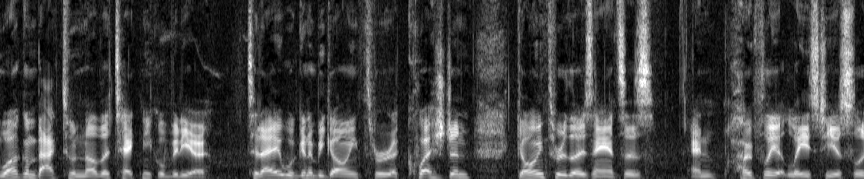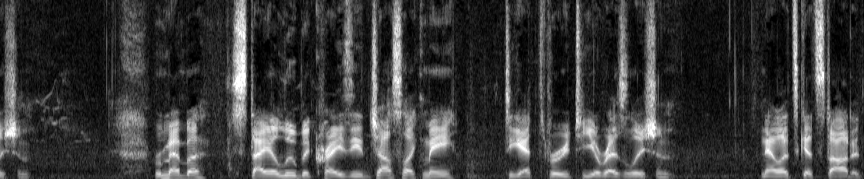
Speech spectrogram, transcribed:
Welcome back to another technical video. Today we're going to be going through a question, going through those answers, and hopefully it leads to your solution. Remember, stay a little bit crazy, just like me, to get through to your resolution. Now let's get started.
